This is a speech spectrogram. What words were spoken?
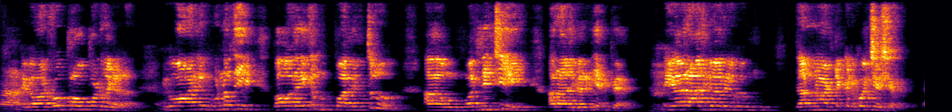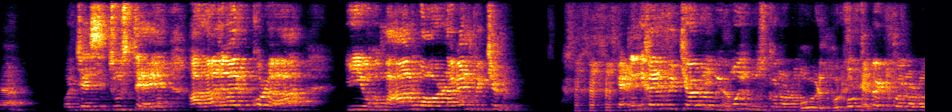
ఆ, ఇక వాడి రూపం అవ్వకూడదు కదా. ఇక వాడిని ఉన్నది పావులైతే ముప్పాలు ఎత్తు ఆ వర్ణించి ఆ రాజుగారికి చెప్పారు. ఇక రాజుగారు దాన్ని అంటే ఇక్కడికి వచ్చేసాడు ఆ, వచ్చేసి చూస్తే ఆ రాజుగారికి కూడా ఈ ఒక మహానుభావుడు ఎక్కడికి కనిపించాడు విభూతి పూసుకున్నాడు బొట్టు పెట్టుకున్నాడు.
